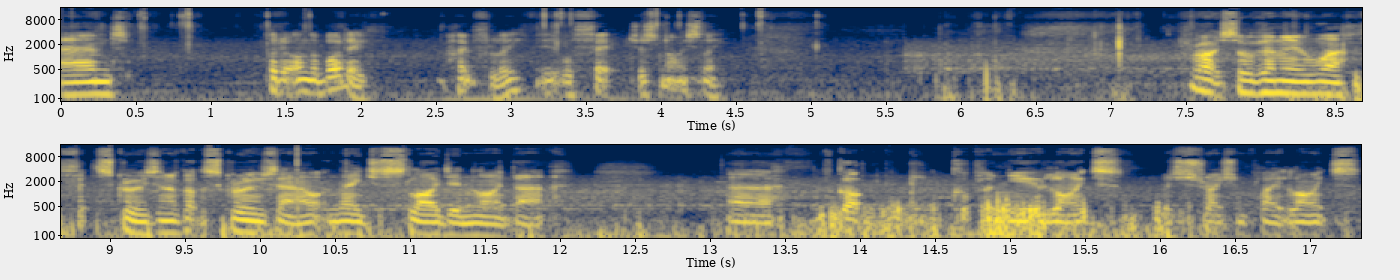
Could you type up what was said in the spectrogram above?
and put it on the body hopefully it will fit just nicely. Right, so we're going to uh, fit the screws and I've got the screws out and they just slide in like that. Uh, we've got a couple of new lights, registration plate lights.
